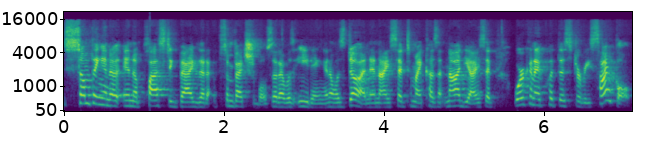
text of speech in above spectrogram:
something in a in a plastic bag that some vegetables that I was eating, and it was done. And I said to my cousin Nadia, I said, "Where can I put this to recycle?"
